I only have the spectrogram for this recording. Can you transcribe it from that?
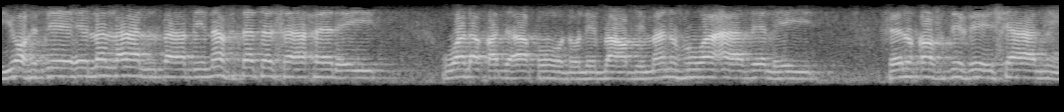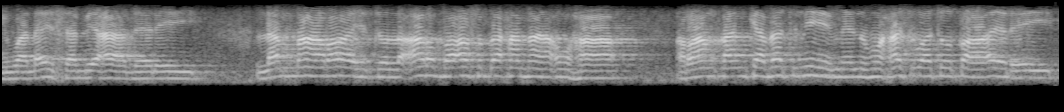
يهدي إلى الألباب نفسة ساحري ولقد أقول لبعض من هو عاذلي في القصد في شاني وليس بعاذري لما رأيت الأرض أصبح ماؤها رنقا كفتني منه حسوة طائري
